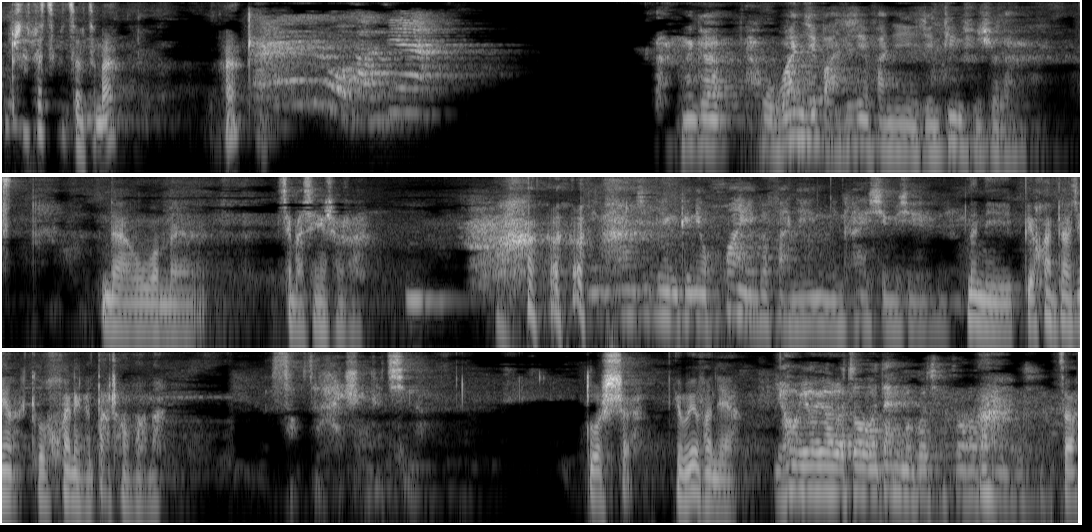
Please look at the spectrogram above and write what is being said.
不是，这怎怎怎么？啊？这是我房间。那个，我忘记把这间房间已经订出去了。那我们先把行李收拾。嗯。您看这边给你换一个房间，您看行不行？那你别换标间了，给我换两个大床房吧。嫂子还生着气呢。多事，有没有房间？有有有了，走，我带你们过去，走，我带你们过去。走。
